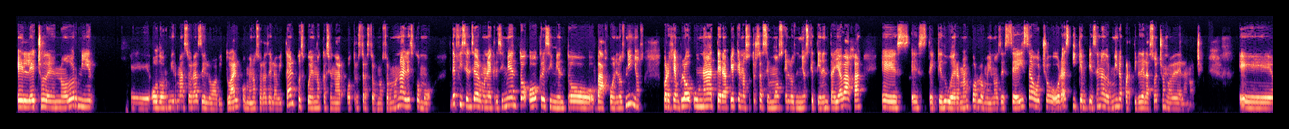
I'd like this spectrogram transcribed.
el hecho de no dormir eh, o dormir más horas de lo habitual o menos horas de lo habitual, pues pueden ocasionar otros trastornos hormonales como deficiencia de hormona de crecimiento o crecimiento bajo en los niños. Por ejemplo, una terapia que nosotros hacemos en los niños que tienen talla baja es este, que duerman por lo menos de 6 a 8 horas y que empiecen a dormir a partir de las 8 o 9 de la noche. Eh,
